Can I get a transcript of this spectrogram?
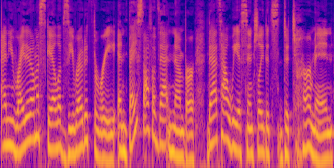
and you rate it on a scale of zero to three. And based off of that number, that's how we essentially de- determine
